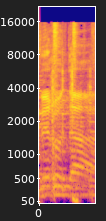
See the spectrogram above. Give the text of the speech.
Verona.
